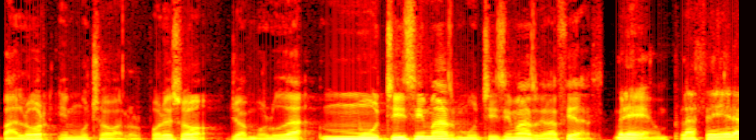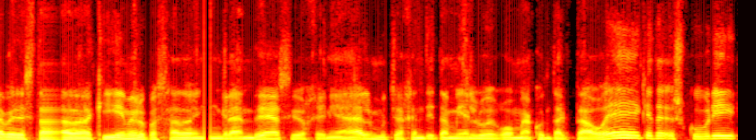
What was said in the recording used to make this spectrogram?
valor y mucho valor. Por eso, Joan Boluda, muchísimas, muchísimas gracias. Hombre, un placer haber estado aquí, me lo he pasado en grande, ha sido genial. Mucha gente también luego me ha contactado, eh, que te descubrí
